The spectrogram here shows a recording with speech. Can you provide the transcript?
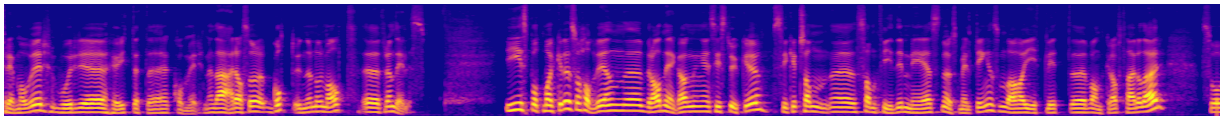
fremover hvor uh, høyt dette kommer. Men det er altså godt under normalt uh, fremdeles. I spotmarkedet så hadde vi en uh, bra nedgang sist uke. Sikkert sam, samtidig med snøsmeltingen, som da har gitt litt vannkraft her og der. Så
